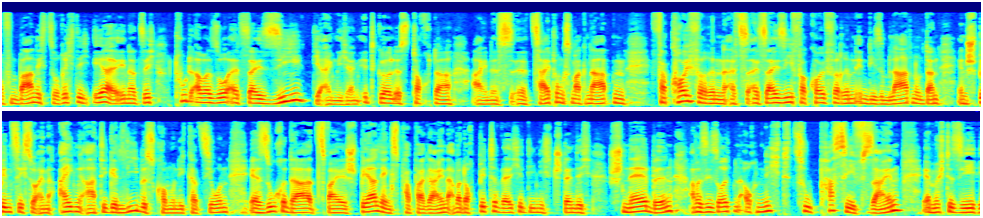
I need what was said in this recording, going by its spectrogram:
offenbar nicht so richtig. Er erinnert sich, tut aber so, als sei sie, die eigentlich ein It-Girl ist, Tochter eines äh, Zeitungsmagnaten, Verkäuferin, als, als sei sie Verkäuferin in diesem Laden und dann entspinnt sich so eine eigenartige Liebeskommunikation. Er suche da zwei Sperlingspapageien, aber doch bitte welche, die nicht ständig schnäbeln, aber sie sollten auch nicht zu passiv sein. Er möchte sie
